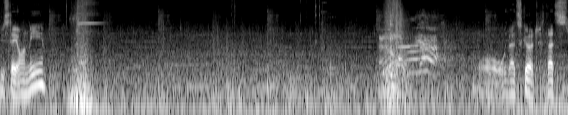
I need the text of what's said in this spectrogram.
You stay on me. That's good. That's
